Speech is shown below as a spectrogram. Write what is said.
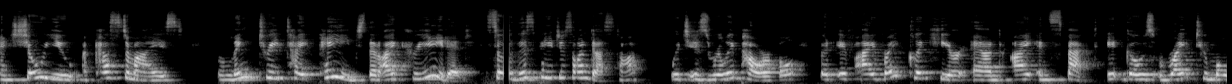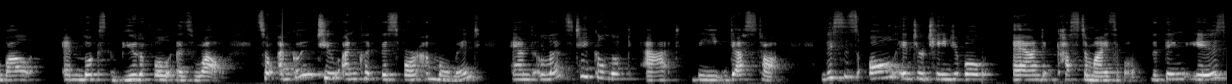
and show you a customized Linktree type page that I created. So this page is on desktop, which is really powerful. But if I right click here and I inspect, it goes right to mobile and looks beautiful as well. So I'm going to unclick this for a moment and let's take a look at the desktop. This is all interchangeable and customizable. The thing is,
